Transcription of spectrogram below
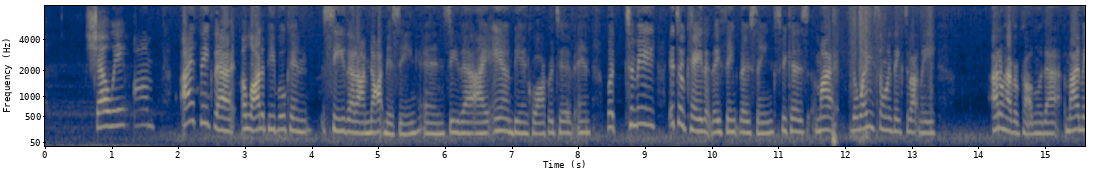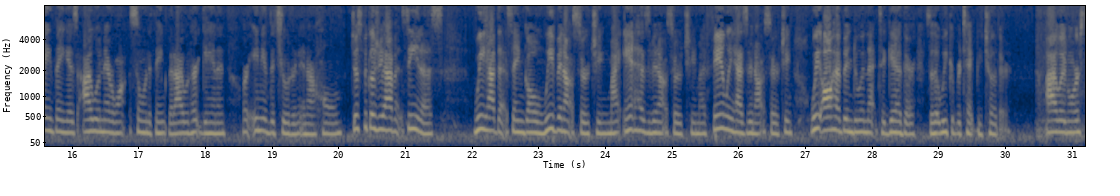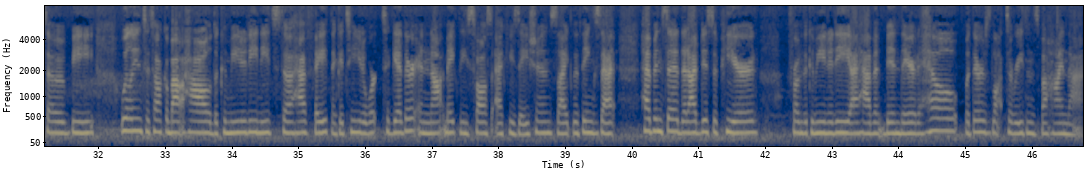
shall we? Um, I think that a lot of people can see that I'm not missing and see that I am being cooperative and but to me it's okay that they think those things because my the way someone thinks about me I don't have a problem with that. My main thing is I would never want someone to think that I would hurt Gannon or any of the children in our home. Just because you haven't seen us we have that same goal and we've been out searching. My aunt has been out searching. My family has been out searching. We all have been doing that together so that we could protect each other. I would more so be willing to talk about how the community needs to have faith and continue to work together and not make these false accusations like the things that have been said that I've disappeared from the community. I haven't been there to help, but there's lots of reasons behind that.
